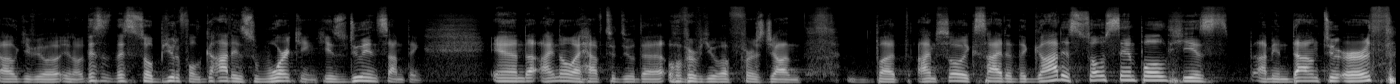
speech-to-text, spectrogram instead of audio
I'll give you, a, you know, this is, this is so beautiful. God is working, He's doing something. And I know I have to do the overview of First John, but I'm so excited that God is so simple. He is I mean, down to earth.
